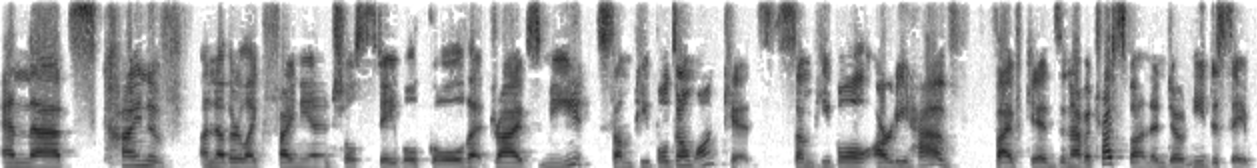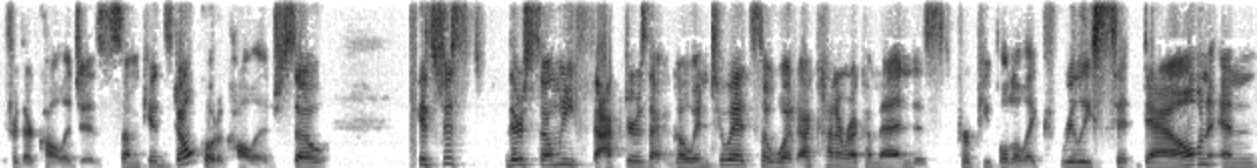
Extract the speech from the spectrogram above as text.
And that's kind of another like financial stable goal that drives me. Some people don't want kids. Some people already have five kids and have a trust fund and don't need to save for their colleges. Some kids don't go to college. So it's just there's so many factors that go into it. So what I kind of recommend is for people to like really sit down and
